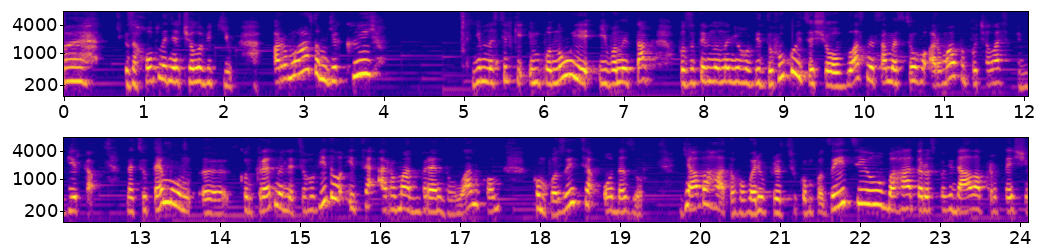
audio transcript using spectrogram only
е, захоплення чоловіків. Ароматом, який їм настільки імпонує, і вони так позитивно на нього відгукуються, що власне саме з цього аромату почалася підбірка на цю тему е, конкретно для цього відео. І це аромат бренду Lancome, композиція Одазур. Я багато говорю про цю композицію, багато розповідала про те, що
